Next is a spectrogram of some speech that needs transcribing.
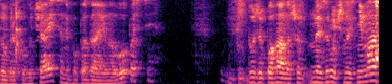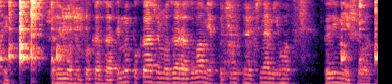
Добре виходить, не попадає на лопасті. дуже погано, що незручно знімати, що не можемо показати. Ми покажемо зараз вам, як почнемо його перемішувати.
